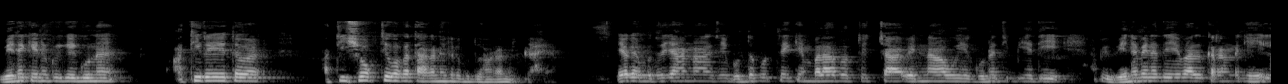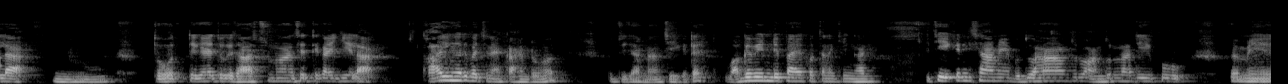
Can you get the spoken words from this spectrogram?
වෙන කෙනෙකුගේ ගුණ අතිරේතව අතිශෝක්තිව කතා කරන එකට බුදුහාමරන් නිග්‍රහය. ඒ වගේම බුදුරජාණන් වහන්සේ බුද්ධ පුත්‍රයෙක්ගෙන් බලාපොරොත්තු වෙච්චා වෙන්නා වූ ඒ ಗುಣ තිබියදී අපි වෙන වෙන දේවල් කරන්න ගිහිල්ලා තෝත් එකයි තුගේ සාස්ත්‍රුණ වංශෙත් එකයි කියලා කායින් හරි වචනයක් අහන්න උනොත් බුදුරජාණන් වහන්සේකට වග වෙන්න එපා කොතනකින් හරි. ඉතින් ඒක නිසා මේ බුදුහාමුදුරු අඳුරලා දීපු මේ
